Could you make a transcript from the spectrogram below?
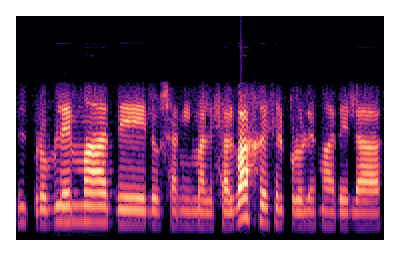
el problema de los animales salvajes, el problema de la,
